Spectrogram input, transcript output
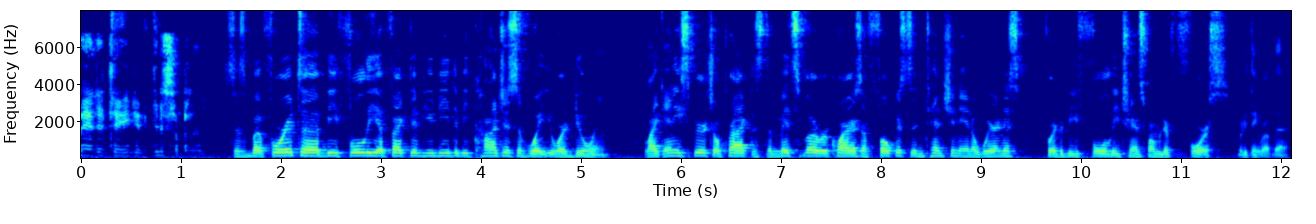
meditative discipline. Says, but for it to be fully effective, you need to be conscious of what you are doing. Like any spiritual practice, the mitzvah requires a focused intention and awareness for it to be fully transformative force. What do you think about that?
